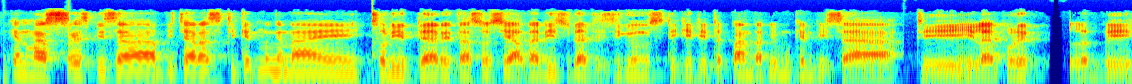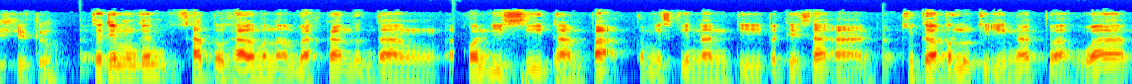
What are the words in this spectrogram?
Mungkin Mas Riz bisa bicara sedikit mengenai solidaritas sosial. Tadi sudah disinggung sedikit di depan, tapi mungkin bisa dielaborate lebih gitu. Jadi mungkin satu hal menambahkan tentang kondisi dampak kemiskinan di pedesaan juga perlu diingat bahwa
